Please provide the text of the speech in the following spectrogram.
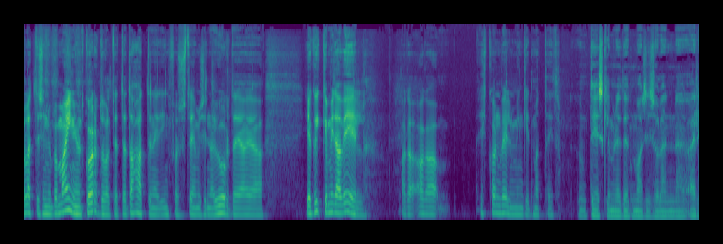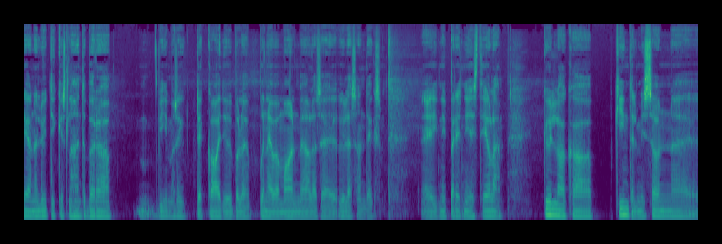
olete siin juba maininud korduvalt, et te tahate neid infosüsteeme sinna juurde ja, ja ja kõike, mida veel, aga, aga ehk on veel mingeid mõtteid? teeskleme nüüd, et ma siis olen ärianalüütik, kes lahendab ära viimase dekaadi võib-olla põnevama andmealase ülesande, eks. ei, nüüd päris nii hästi ei ole. küll aga kindel, mis on äh,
